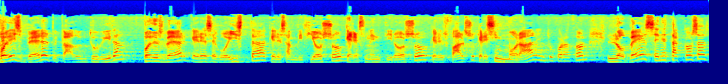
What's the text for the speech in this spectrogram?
¿Puedes ver el pecado en tu vida? ¿Puedes ver que eres egoísta, que eres ambicioso, que eres mentiroso, que eres falso, que eres inmoral en tu corazón? ¿Lo ves en estas cosas?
